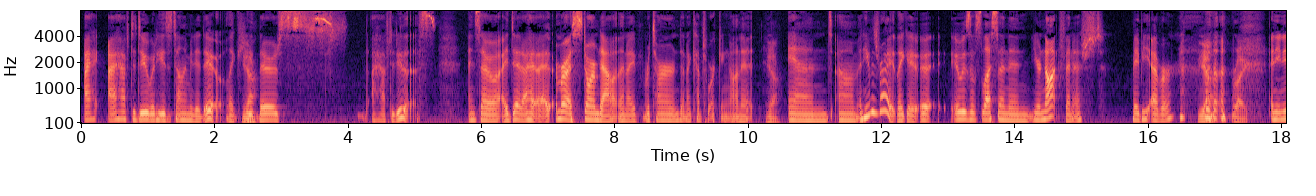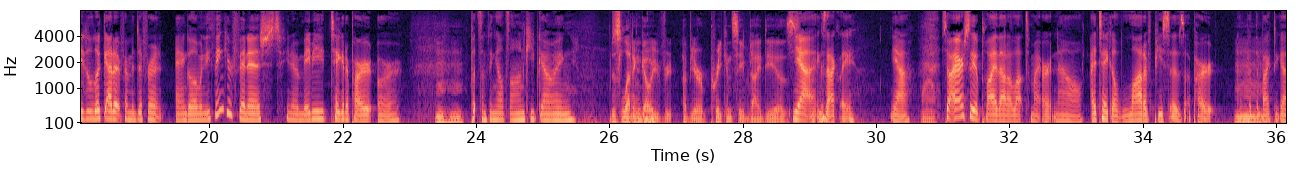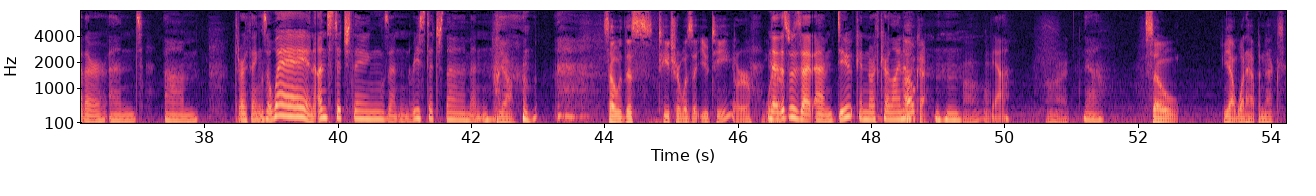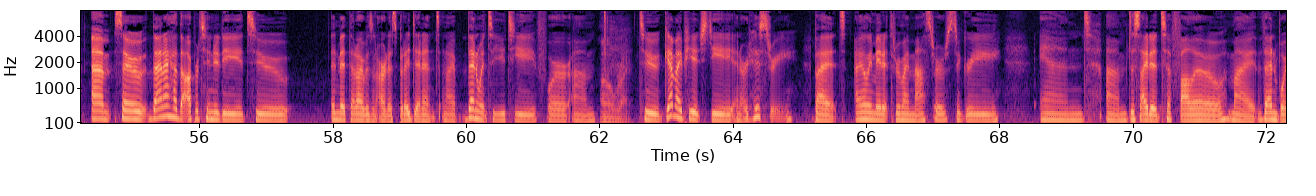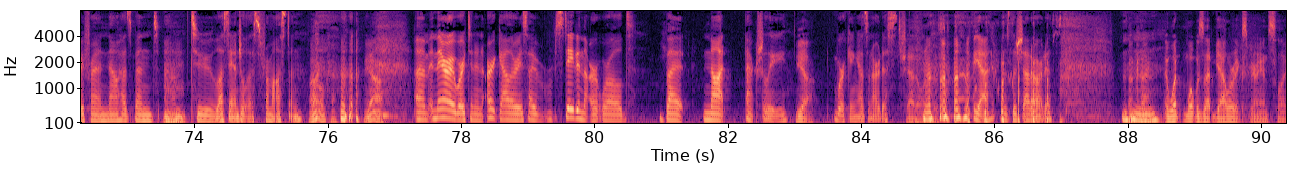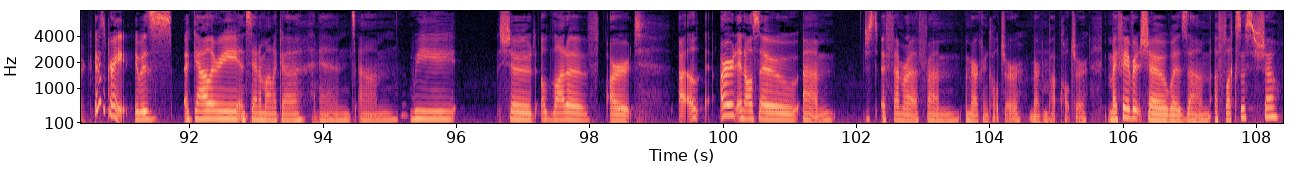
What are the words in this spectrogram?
I I have to do what he's telling me to do. Like he, Yeah. there's I have to do this. And so I did. I, I remember I stormed out, and I returned, and I kept working on it. yeah, And um, and he was right. Like it, it, it was this lesson in you're not finished, maybe ever. yeah, right, and you need to look at it from a different angle. When you think you're finished, you know, maybe take it apart or hmm put something else on, keep going. just letting go of your, of your preconceived ideas. Mm-hmm. Yeah, exactly. Yeah. Wow. So I actually apply that a lot to my art now. I take a lot of pieces apart and put them Mm. back together and um, throw things away and unstitch things and restitch them. And Yeah. so this teacher was at UT or where? no, this was at um, Duke in North Carolina. Oh, okay. hmm Oh, Yeah. all right. Yeah. So, yeah, what happened next? Um, so then I had the opportunity to admit that I was an artist, but I didn't. And I then went to UT for um, Oh, right. to get my PhD in art history, but I only made it through my master's degree and um, decided to follow my then boyfriend, now husband, um, to Los Angeles from Austin. Oh, okay. yeah. Um, and there I worked in an art gallery, so I stayed in the art world, but not actually Yeah. working as an artist. Shadow artist. yeah, was the shadow artist. Okay. Mm-hmm. And what what was that gallery experience like? It was great. It was a gallery in Santa Monica, Mm-hmm. and um, we showed a lot of art, uh, art, and also um, just ephemera from American culture, American Mm-hmm. pop culture. My favorite show was um, a Fluxus show.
